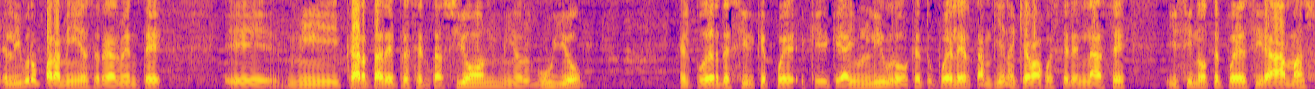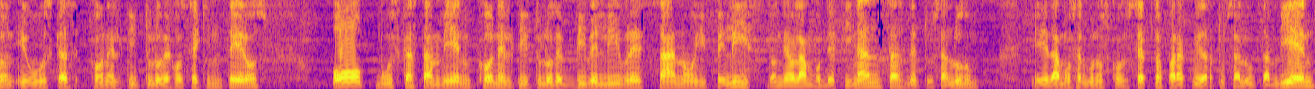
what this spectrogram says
el libro para mí es realmente mi carta de presentación, mi orgullo, el poder decir que, puede, que, hay un libro que tú puedes leer. También aquí abajo está el enlace y si no, te puedes ir a Amazon y buscas con el título de José Quinteros o buscas también con el título de Vive libre, sano y feliz, donde hablamos de finanzas, de tu salud, eh, damos algunos conceptos para cuidar tu salud también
